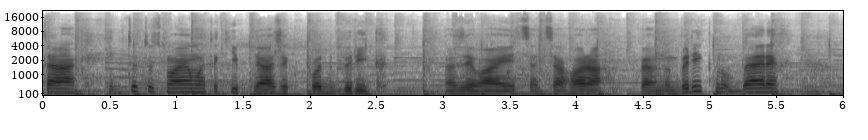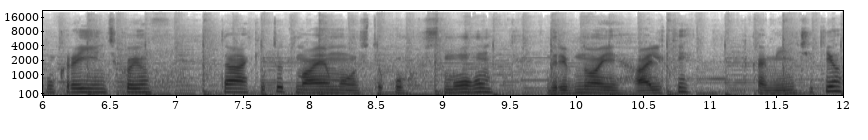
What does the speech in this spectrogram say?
Так, і тут ось маємо такий пляжик Подбрік. Називається ця гора, певно, брік, ну берег українською. Так, і тут маємо ось таку смугу дрібної гальки, камінчиків.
